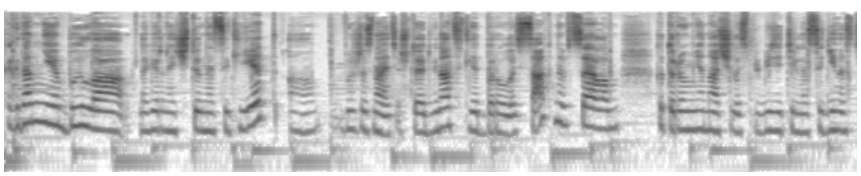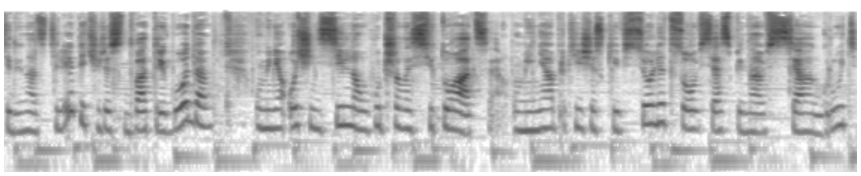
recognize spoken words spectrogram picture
Когда мне было, наверное, 14 лет, а, вы же знаете, что я 12 лет боролась с акне в целом, которое у меня началось приблизительно с 11-12 лет, и через 2-3 года у меня очень сильно ухудшилась ситуация. У меня практически все лицо, вся спина, вся грудь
